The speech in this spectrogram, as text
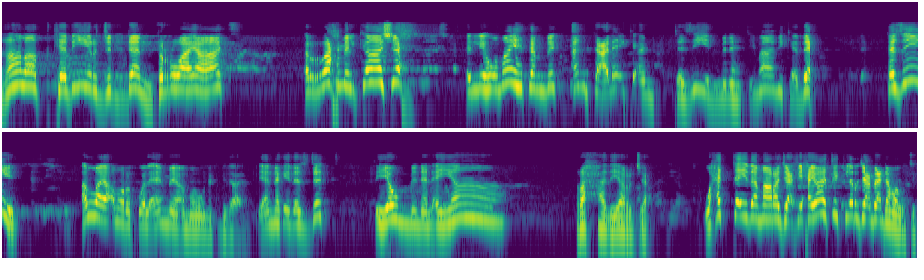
غلط كبير جدا في الروايات. الرحم الكاشح اللي هو ما يهتم بك أنت عليك أن تزيد من اهتمامك به. تزيد. الله يأمرك والأئمة يأمرونك بذلك. لأنك إذا ازددت في يوم من الأيام راح هذا يرجع. وحتى إذا ما رجع في حياتك يرجع بعد موتك.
